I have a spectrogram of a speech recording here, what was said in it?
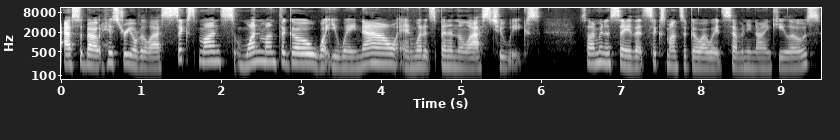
Asks about history over the last six months, one month ago, what you weigh now, and what it's been in the last two weeks. So I'm going to say that six months ago I weighed 79 kilos.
